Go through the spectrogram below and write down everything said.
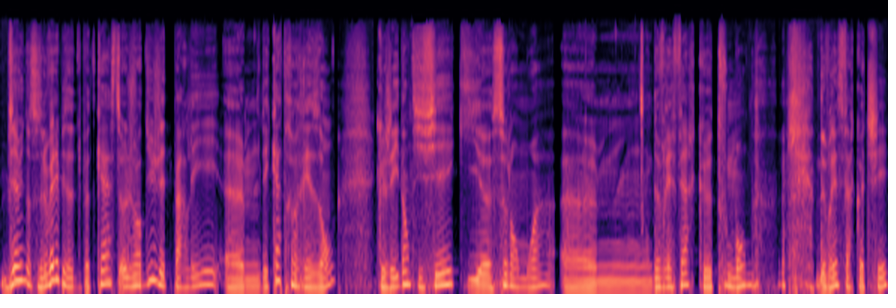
Bienvenue dans ce nouvel épisode du podcast. Aujourd'hui, je vais te parler euh, des quatre raisons que j'ai identifiées qui, euh, selon moi, euh, devraient faire que tout le monde devrait se faire coacher.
